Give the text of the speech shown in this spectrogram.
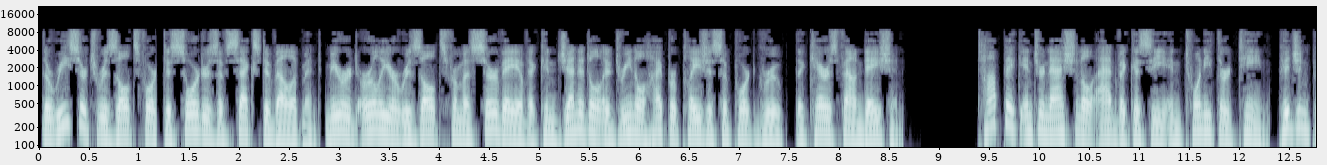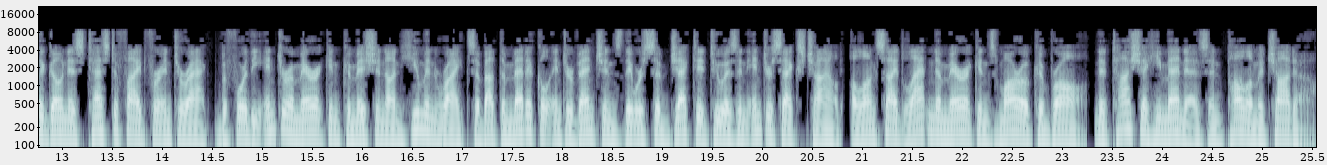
The research results for disorders of sex development mirrored earlier results from a survey of a congenital adrenal hyperplasia support group, the CARES Foundation. Topic international advocacy In 2013, Pidgeon Pagonis testified for Interact before the Inter-American Commission on Human Rights about the medical interventions they were subjected to as an intersex child, alongside Latin Americans Mauro Cabral, Natasha Jimenez and Paula Machado.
